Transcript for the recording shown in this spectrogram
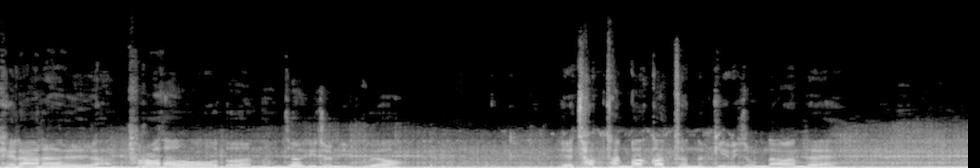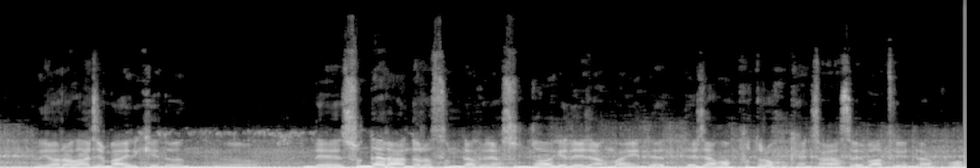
계란을 한- 풀어서 넣은 흔적이 좀 있고요. 예, 잡탕밥 같은 느낌이 좀 나는데 여러 가지 막 이렇게 넣은. 어. 근데 순대는 안 들었습니다. 그냥 순수하게 내장만인데 내장은 부드럽고 괜찮았어요. 맛도 괜찮고.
